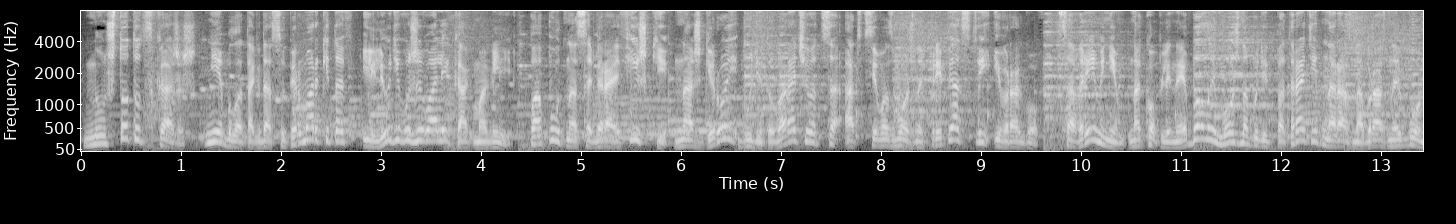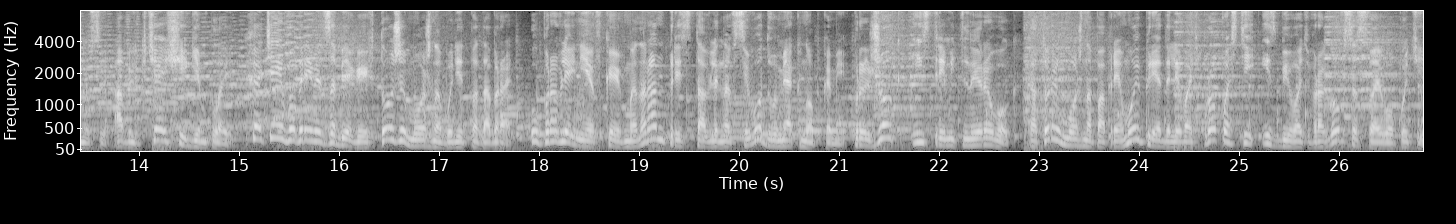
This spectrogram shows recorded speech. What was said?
Ну что тут скажешь, не было тогда супермаркетов и люди выживали как могли. Попутно собирая фишки, наш герой будет уворачиваться от всевозможных препятствий и врагов. Со временем накопленные баллы можно будет потратить на разнообразные бонусы, облегчающие геймплей. Хотя и во время забега их тоже можно будет подобрать. Управление в Caveman Run представлено всего двумя кнопками – прыжок и стремительный рывок, которым можно по прямой преодолевать пропасти и сбивать врагов со своего пути.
